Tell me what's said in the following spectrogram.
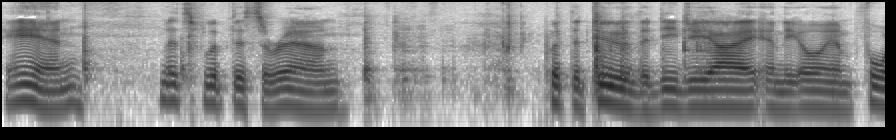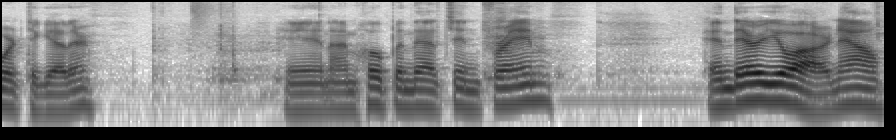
And let's flip this around. Put the two, the DJI and the OM4 together. And I'm hoping that's in frame. And there you are. Now,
